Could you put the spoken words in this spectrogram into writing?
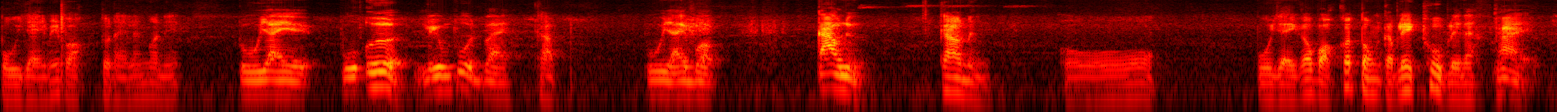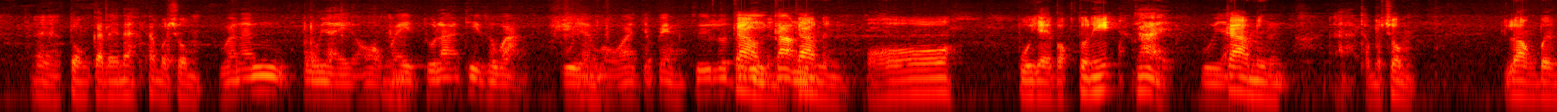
ปู่ใหญ่ไม่บอกตัวไหนแล้วงวันนี้ ปู่ใหญ่ ปู่เออ ลืมพูดไป ครับปู่ใหญ่บอกเก้าหนึ่ง เก้าหนึ่งโอ้ปู่ใหญ่ก็บอกก็ตรงกับเลขทูบเลยนะใช่ เออตรงกันเลยนะท่านผู้ชม วันนั้นปู่ใหญ่ออกไปธุระที่สว่าง ปู่ใหญ่บอกว่าจะไปซื้อลอตเตอเก้าหรี่นึ่งเก้าหเก้าหนึ่งนึ่งโอ้ปู่ใหญ่บอกตัวนี้ ใช่ ปู่ใหญ่เก้าหนึ่งอ่าท่านผู้ชม ลองเบิ่ง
